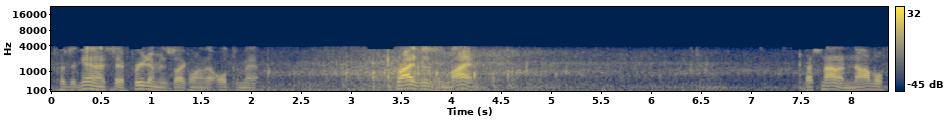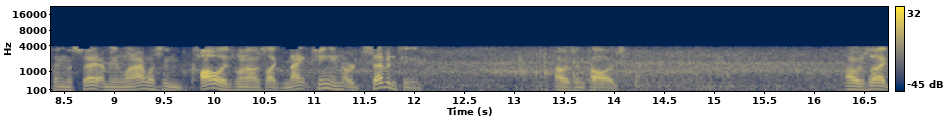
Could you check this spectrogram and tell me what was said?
Because again, I say freedom is like one of the ultimate prizes in life. That's not a novel thing to say. I mean, when I was in college, when I was like 19 or 17, I was in college. I was like,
